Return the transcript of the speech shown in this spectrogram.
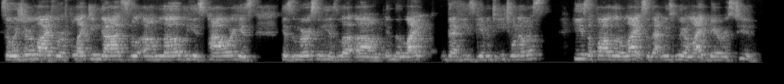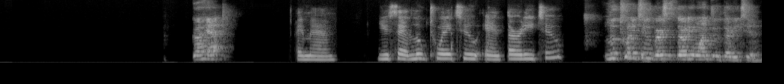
So is your life reflecting God's um, love, His power, His His mercy, His love um, in the light that He's given to each one of us? He is the Father of light, so that means we are light bearers too. Go ahead. Amen. You said Luke 22 and 32? Luke 22, verses 31 through 32.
